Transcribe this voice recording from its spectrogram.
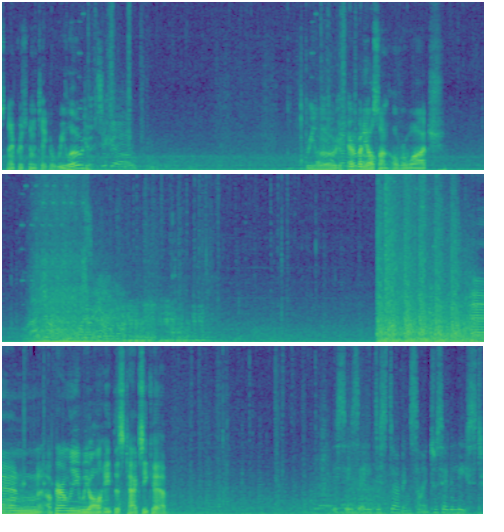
Sniper's gonna take a reload. Good to go. Reload. Everybody else on Overwatch. And apparently we all hate this taxi cab. This is a disturbing sight, to say the least.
